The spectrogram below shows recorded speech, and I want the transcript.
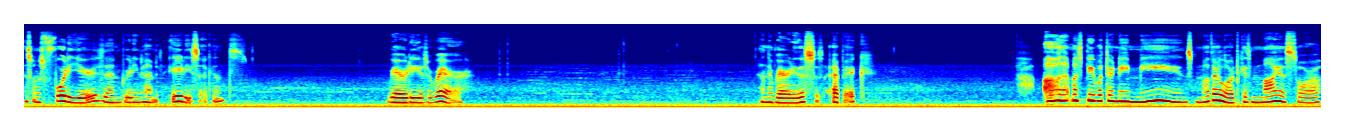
This one's 40 years and breeding time is 80 seconds. Rarity is rare. And the rarity, this is epic. Oh, that must be what their name means. Motherlord, because Maiasaura.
